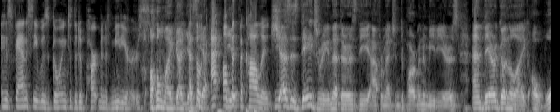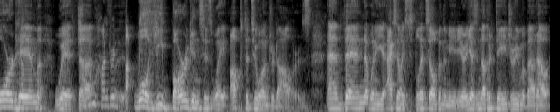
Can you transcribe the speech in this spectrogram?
his fantasy was going to the Department of Meteors. Oh my god, yes. So he- at, up he- at the college. He has his daydream that there is the aforementioned Department of Meteors, and they're gonna like award him with uh, Two hundred bucks. Well, he bargains his way up to two hundred dollars, and then when he accidentally splits open the meteor, he has another daydream about how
